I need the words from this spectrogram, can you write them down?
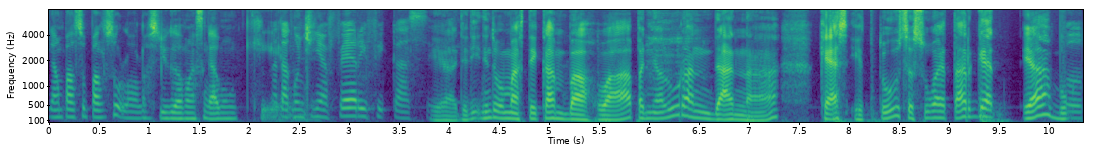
yang palsu-palsu lolos juga mas nggak mungkin. Kata kuncinya verifikasi. Ya, jadi ini untuk memastikan bahwa penyaluran dana cash itu sesuai target ya, bu, Betul.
